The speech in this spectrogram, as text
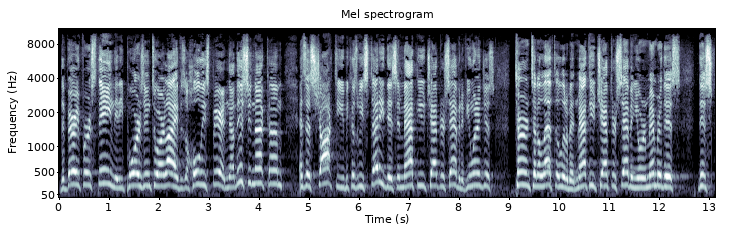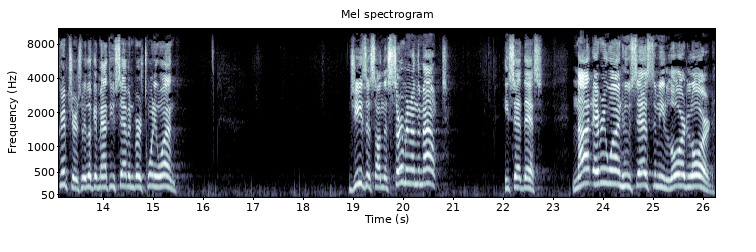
The very first thing that He pours into our life is the Holy Spirit. Now, this should not come as a shock to you because we studied this in Matthew chapter 7. If you want to just turn to the left a little bit, Matthew chapter 7, you'll remember this, this scripture as we look at Matthew 7, verse 21. Jesus on the Sermon on the Mount he said this Not everyone who says to me, Lord, Lord,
